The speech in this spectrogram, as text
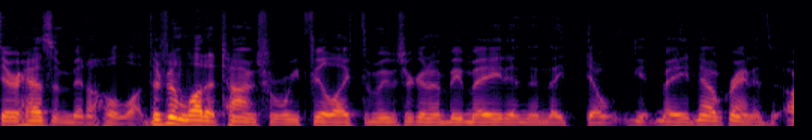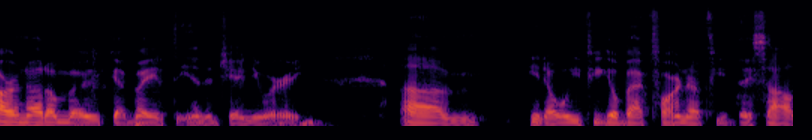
there hasn't been a whole lot. There's been a lot of times where we feel like the moves are going to be made and then they don't get made. Now, granted, the Arenado move got made at the end of January. Um, you know, if you go back far enough, they saw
